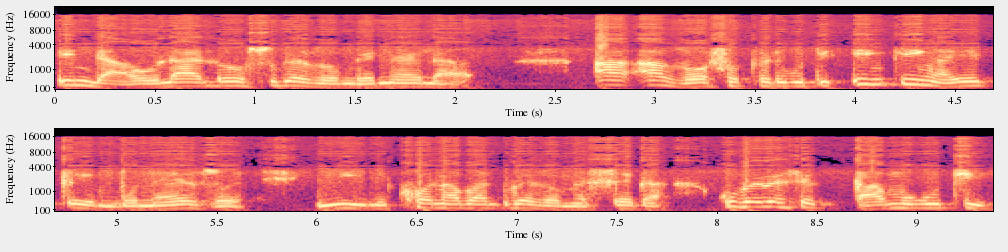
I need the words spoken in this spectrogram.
indawo la lo suke ezongenela azosho phela ukuthi inkinga yeqembu nezwe yini khona abantu bezomeseka kube bese kugama ukuthi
